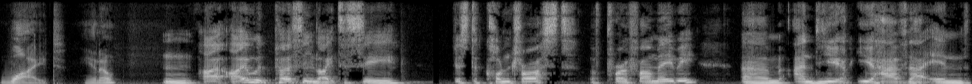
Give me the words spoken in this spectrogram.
wide, you know? I, I would personally like to see just a contrast of profile, maybe. Um, and you you have that in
